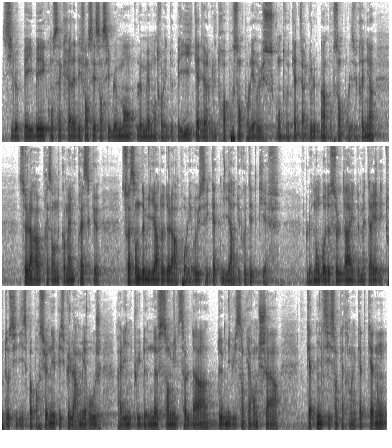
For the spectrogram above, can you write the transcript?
Si le PIB consacré à la défense est sensiblement le même entre les deux pays, 4,3% pour les Russes contre 4,1% pour les Ukrainiens, cela représente quand même presque 62 milliards de dollars pour les Russes et 4 milliards du côté de Kiev. Le nombre de soldats et de matériel est tout aussi disproportionné puisque l'armée rouge aligne plus de 900 000 soldats, 2840 chars, 4684 canons,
